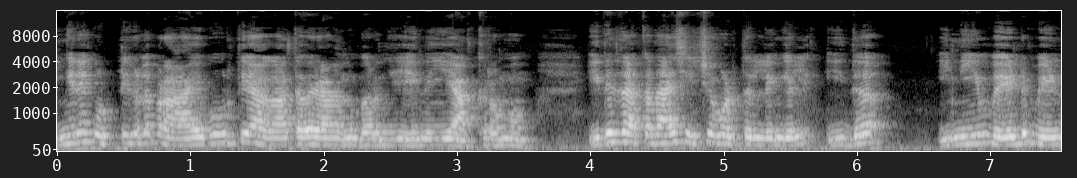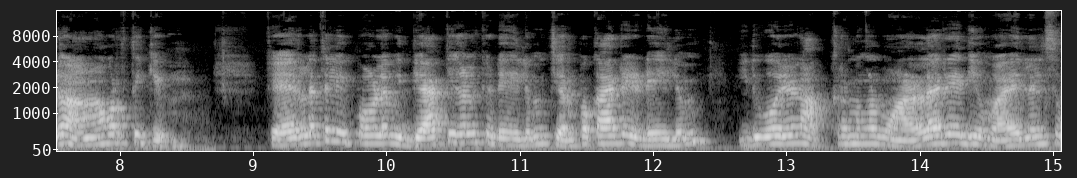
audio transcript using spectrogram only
ഇങ്ങനെ കുട്ടികൾ പ്രായപൂർത്തിയാകാത്തവരാണെന്ന് പറഞ്ഞ് ചെയ്യുന്ന ഈ അക്രമം ഇതിന് തക്കതായ ശിക്ഷ കൊടുത്തില്ലെങ്കിൽ ഇത് ഇനിയും വീണ്ടും വീണ്ടും ആവർത്തിക്കും. കേരളത്തിൽ ഇപ്പോൾ വിദ്യാർത്ഥികൾക്കിടയിലും ചെറുപ്പക്കാരുടെ ഇടയിലും ഇതുപോലെയുള്ള അക്രമങ്ങൾ വളരെയധികം വയലൻസ്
